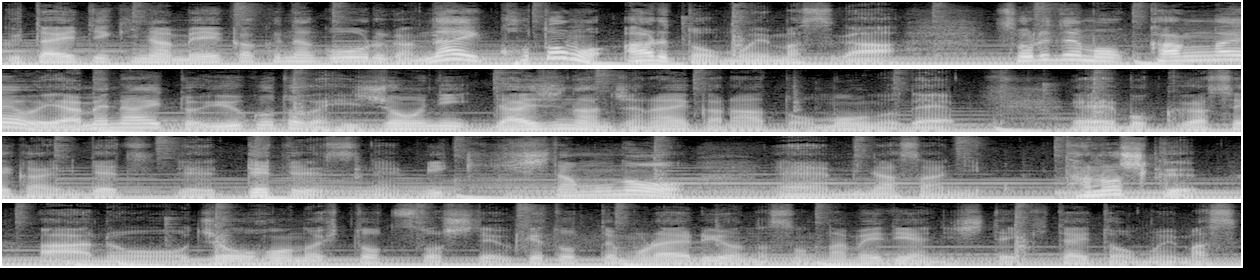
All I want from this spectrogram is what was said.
具体的な明確なゴールがないこともあると思いますがそれでも考えをやめないということが非常に大事なんじゃないかなと思うので、えー僕が世界に出て出てですね見聞きしたものを、えー皆さんに楽しくあの情報の一つとして受け取ってもらえるようなそんなメディアにしていきたいと思います、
